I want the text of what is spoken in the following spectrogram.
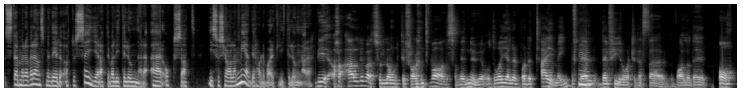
stämmer överens med det att du säger att det var lite lugnare är också att i sociala medier har det varit lite lugnare. Vi har aldrig varit så långt ifrån ett val som vi är nu och då gäller det både timing, för mm. det, är, det, är, fyra år till nästa val, och, det, och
